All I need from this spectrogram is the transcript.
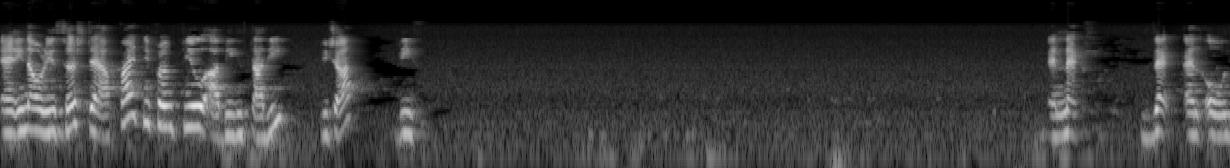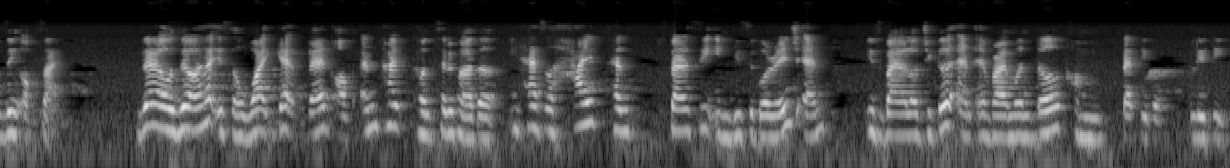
And in our research, there are five different fields are being studied, which are these. And next, ZNO zinc oxide. ZNO zinc oxide is a wide gap band of n-type semiconductor. It has a high transparency in visible range and is biological and environmental compatibility.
